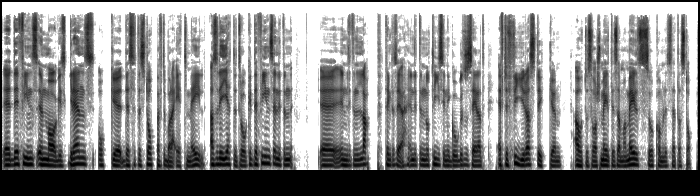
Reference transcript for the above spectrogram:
Eh, det finns en magisk gräns och eh, det sätter stopp efter bara ett mail. Alltså det är jättetråkigt. Det finns en liten, eh, en liten lapp, tänkte jag säga, en liten notis in i Google som säger att efter fyra stycken autosvarsmail till samma mail så kommer det sätta stopp.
